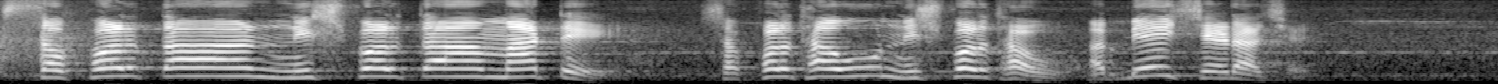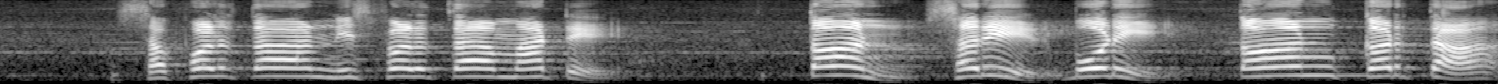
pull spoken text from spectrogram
સફળતા નિષ્ફળતા માટે સફળ થવું, નિષ્ફળ થવું, આ બે છેડા છે. સફળતા, નિષ્ફળતા માટે તન, શરીર, બોડી, તન કરતા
